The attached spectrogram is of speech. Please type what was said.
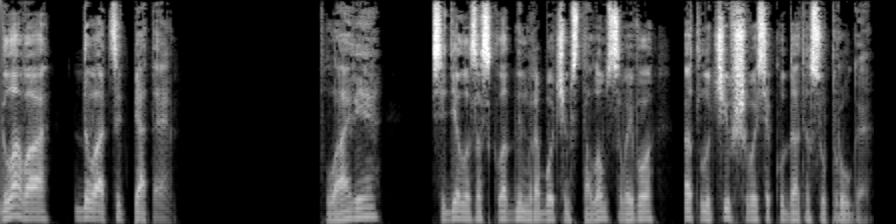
Глава двадцать пятая. Флавия сидела за складным рабочим столом своего отлучившегося куда-то супруга.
